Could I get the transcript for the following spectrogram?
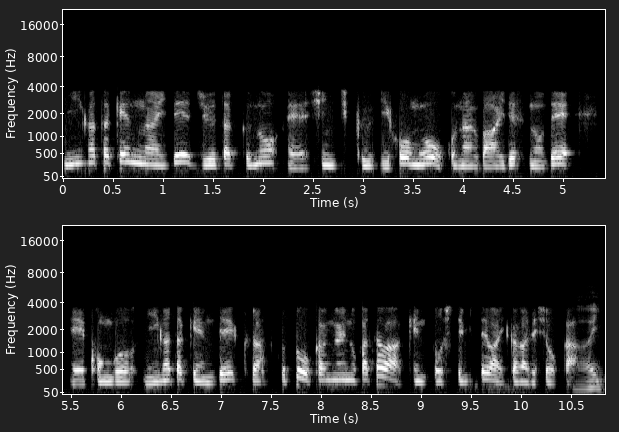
新潟県内で住宅の、えー新築リフォームを行う場合ですので、ええー今後新潟県で暮らすことをお考えの方は検討してみてはいかがでしょうかはい。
